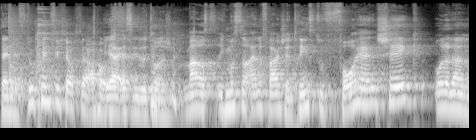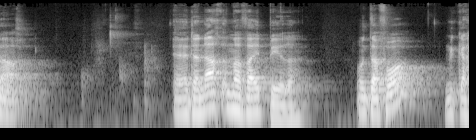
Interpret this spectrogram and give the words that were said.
Dennis, du kennst dich doch da aus. Ja, ist isotonisch. Marius, ich muss noch eine Frage stellen. Trinkst du vorher einen Shake oder danach? Äh, danach immer Waldbeere. Und davor? Gar,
